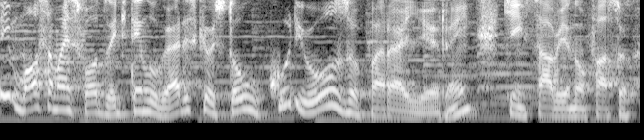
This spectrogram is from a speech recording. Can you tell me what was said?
e mostra mais fotos aí que tem lugares que eu estou curioso para ir, hein? Quem sabe eu não faço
